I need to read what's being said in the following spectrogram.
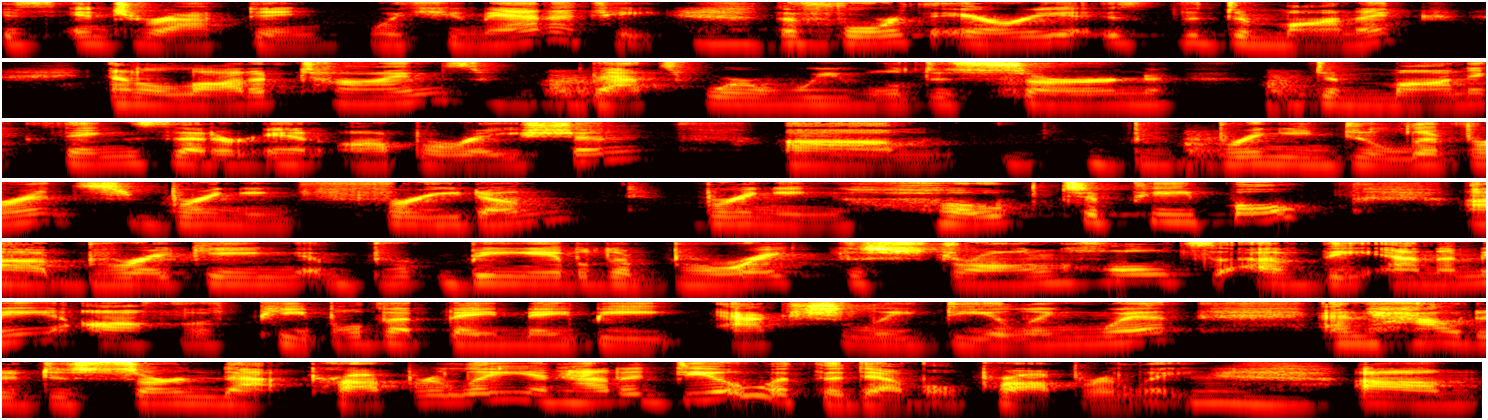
is interacting with humanity. The fourth area is the demonic and a lot of times that's where we will discern demonic things that are in operation um, b- bringing deliverance bringing freedom bringing hope to people uh, breaking b- being able to break the strongholds of the enemy off of people that they may be actually dealing with and how to discern that properly and how to deal with the devil properly. Um,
